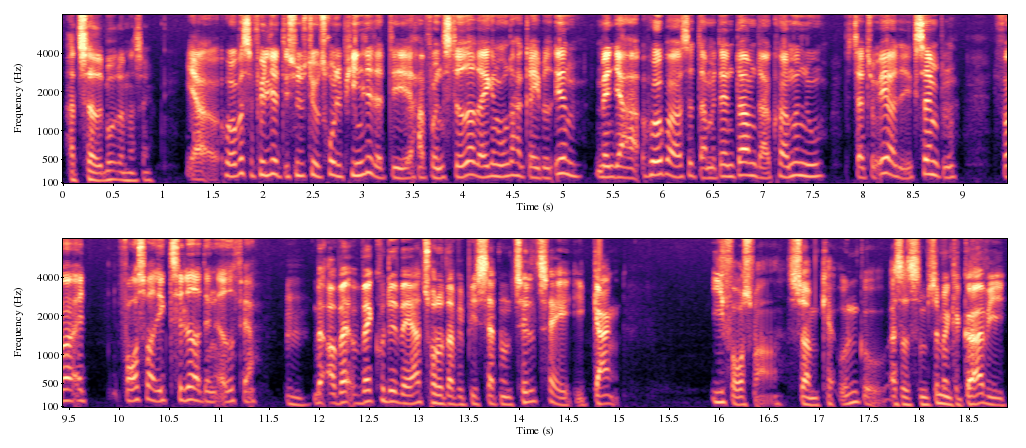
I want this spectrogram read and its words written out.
har taget imod den her sag? Jeg håber selvfølgelig, at de synes, det er utroligt pinligt, at det har fundet sted, og der ikke er nogen, der har grebet ind. Men jeg håber også, at der med den dom, der er kommet nu, statuerer et eksempel for, at forsvaret ikke tillader den adfærd. Mm. Og hvad, hvad kunne det være? Tror du, der vil blive sat nogle tiltag i gang i forsvaret, som kan undgå, altså som simpelthen kan gøre, at vi,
